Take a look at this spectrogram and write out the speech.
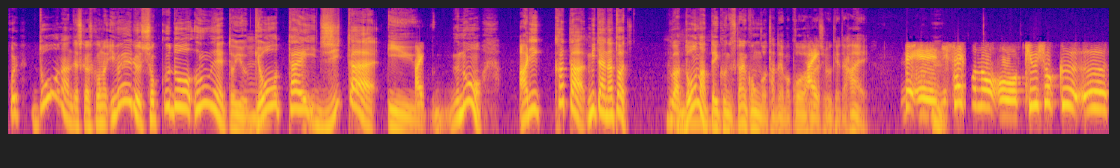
これどうなんですか？このいわゆる食堂運営という業態自体のあり方みたいなとははどうなっていくんですかね？今後例えばこういう話を受けて。はい。で、えーうん。実際、このお給食、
